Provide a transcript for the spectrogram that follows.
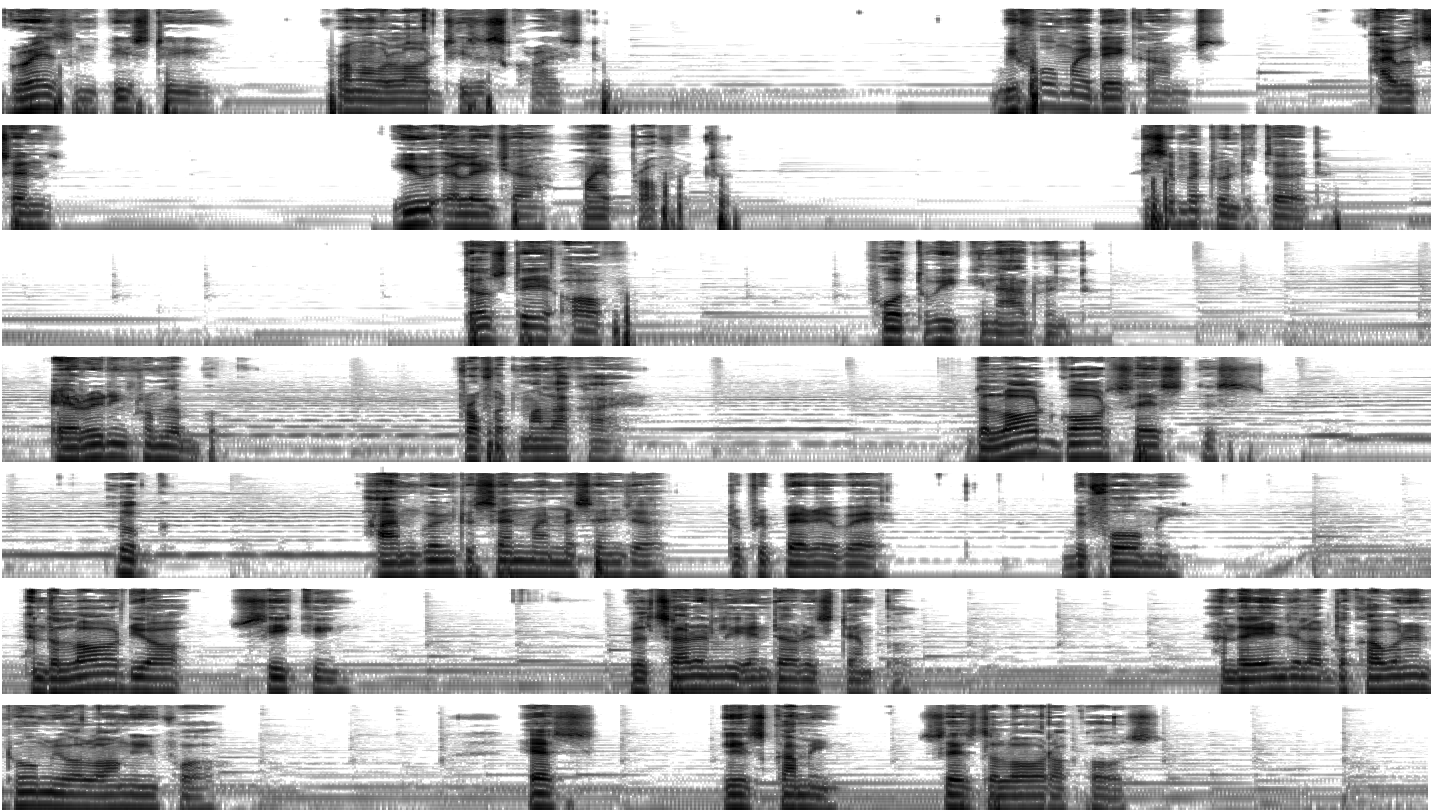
Grace and peace to you from our Lord Jesus Christ. Before my day comes, I will send you Elijah, my prophet. December 23rd, Thursday of fourth week in Advent. A reading from the book Prophet Malachi. The Lord God says this Look, I am going to send my messenger to prepare a way before me, and the Lord you are seeking will suddenly enter his temple, and the angel of the covenant whom you are longing for. Yes, he is coming, says the Lord of hosts.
